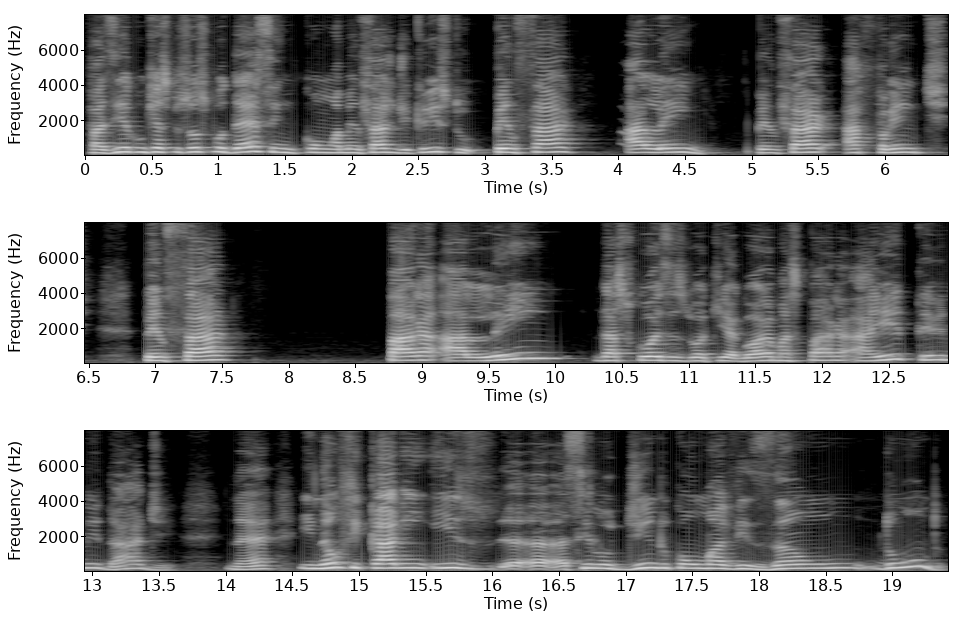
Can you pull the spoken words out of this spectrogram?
Fazia com que as pessoas pudessem, com a mensagem de Cristo, pensar além, pensar à frente, pensar para além das coisas do aqui e agora, mas para a eternidade. Né? E não ficarem is, uh, se iludindo com uma visão do mundo.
